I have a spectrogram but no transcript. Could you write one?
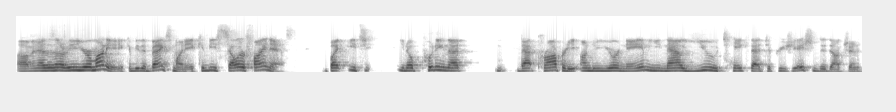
um, and that doesn't have to be your money, it can be the bank's money, it can be seller financed, but it's, you know, putting that that property under your name, you, now you take that depreciation deduction.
